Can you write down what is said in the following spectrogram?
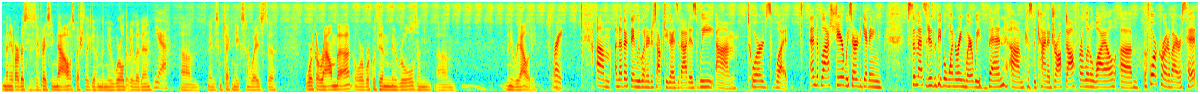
many of our businesses are facing now, especially given the new world that we live in. Yeah. Um, maybe some techniques and ways to work around that or work within new rules and um, the new reality. So, Right. Um, another thing we wanted to talk to you guys about is we, um, towards what, end of last year, we started getting some messages of people wondering where we've been because we kind of dropped off for a little while um, before coronavirus hit.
